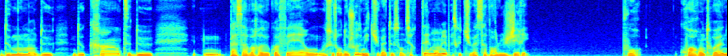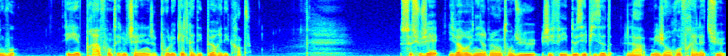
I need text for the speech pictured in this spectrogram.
de moments de, de crainte, de pas savoir euh, quoi faire ou, ou, ce genre de choses, mais tu vas te sentir tellement mieux parce que tu vas savoir le gérer pour croire en toi à nouveau et être prêt à affronter le challenge pour lequel tu as des peurs et des craintes. Ce sujet, il va revenir, bien entendu. J'ai fait deux épisodes là, mais j'en referai là-dessus.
